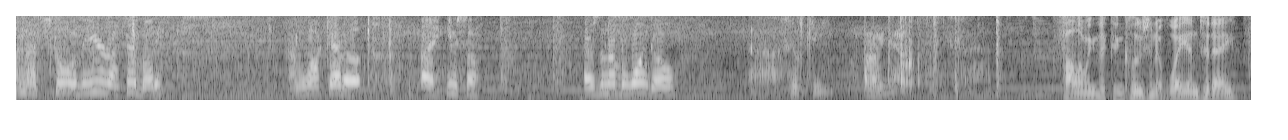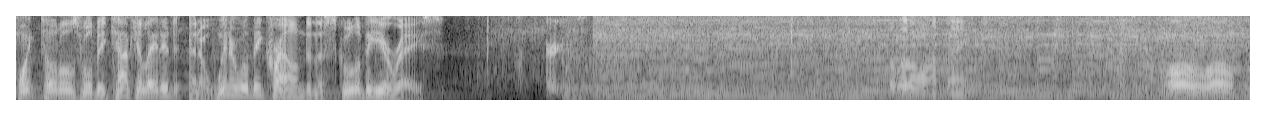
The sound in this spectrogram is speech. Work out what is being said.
And that's school of the year right there, buddy. I'll lock that up. Hey, give me some. There's the number one goal. Uh, he'll keep. Oh, yeah. He's fat. Following the conclusion of weigh in today, point totals will be calculated and a winner will be crowned in the School of the Year race. It is. It's a little one, I think. Whoa, whoa.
